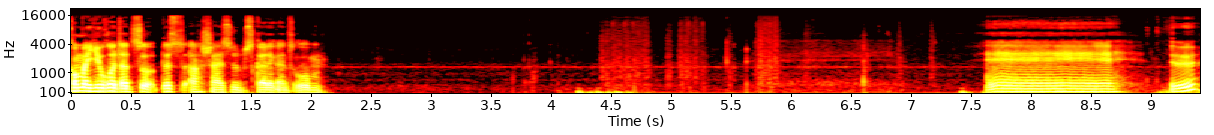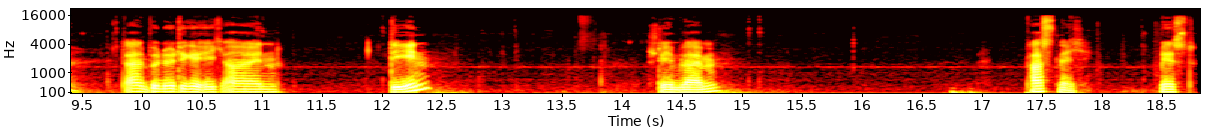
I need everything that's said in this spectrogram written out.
Komm mal hier runter zu. Bist, ach scheiße, du bist gerade ganz oben. Äh, nö. Dann benötige ich ein den. Stehen bleiben. Passt nicht. Mist.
